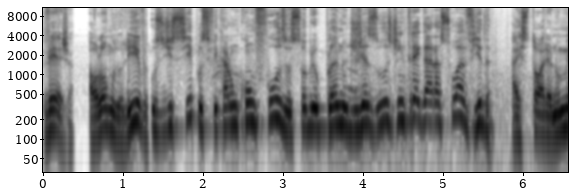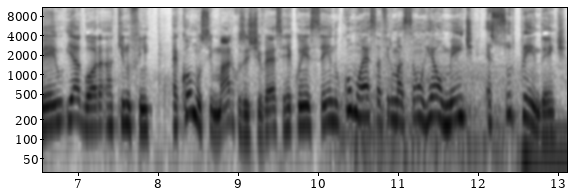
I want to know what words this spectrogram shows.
Veja, ao longo do livro, os discípulos ficaram confusos sobre o plano de Jesus de entregar a sua vida a história no meio e agora aqui no fim. É como se Marcos estivesse reconhecendo como essa afirmação realmente é surpreendente.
